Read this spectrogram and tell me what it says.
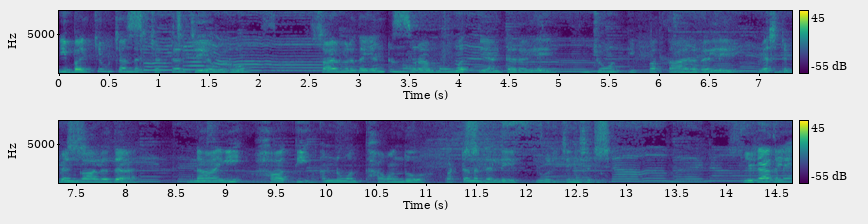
ಈ ಬಂಕಿಂ ಚಂದ್ರ ಚಟರ್ಜಿಯವರು ಸಾವಿರದ ಎಂಟುನೂರ ಮೂವತ್ತೆಂಟರಲ್ಲಿ ಜೂನ್ ಇಪ್ಪತ್ತಾರರಲ್ಲಿ ವೆಸ್ಟ್ ಬೆಂಗಾಲದ ನಾಯಿ ಹಾತಿ ಅನ್ನುವಂತಹ ಒಂದು ಪಟ್ಟಣದಲ್ಲಿ ಇವರು ಜನಿಸಿದರು. ಈಗಾಗಲೇ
